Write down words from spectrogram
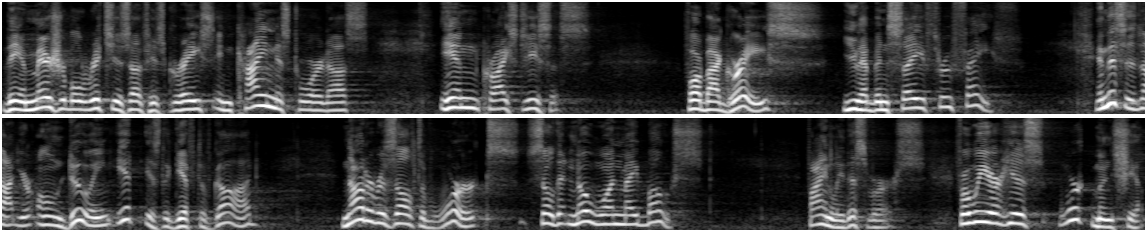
the immeasurable riches of his grace in kindness toward us in Christ Jesus. For by grace you have been saved through faith. And this is not your own doing, it is the gift of God not a result of works, so that no one may boast. Finally, this verse For we are his workmanship,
